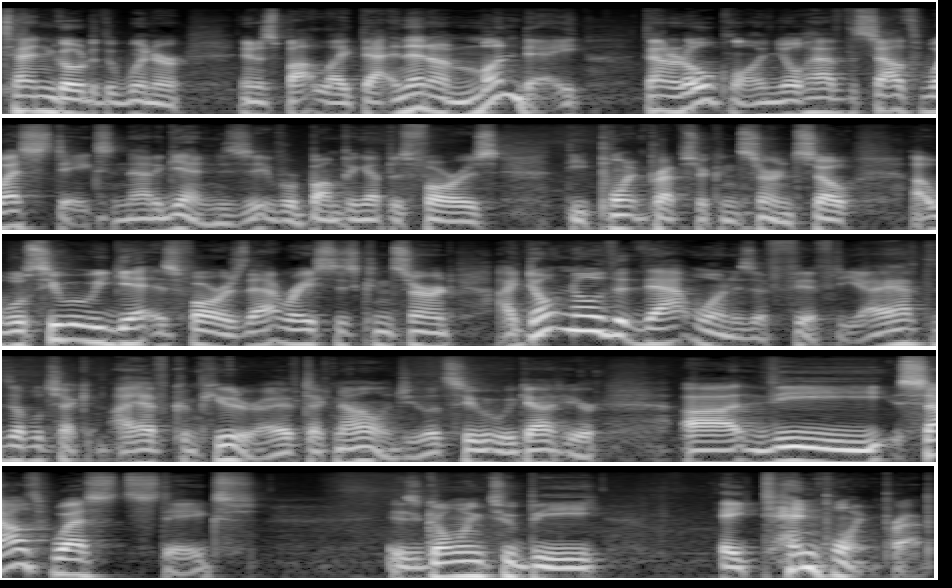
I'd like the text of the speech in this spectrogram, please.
10 go to the winner in a spot like that. And then on Monday, down at Oaklawn, you'll have the Southwest Stakes, and that again is if we're bumping up as far as the point preps are concerned. So uh, we'll see what we get as far as that race is concerned. I don't know that that one is a 50. I have to double check. I have computer. I have technology. Let's see what we got here. Uh, the Southwest Stakes is going to be a 10 point prep.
